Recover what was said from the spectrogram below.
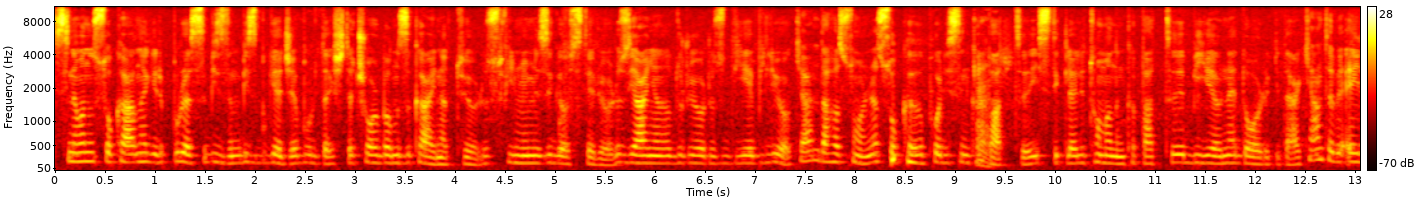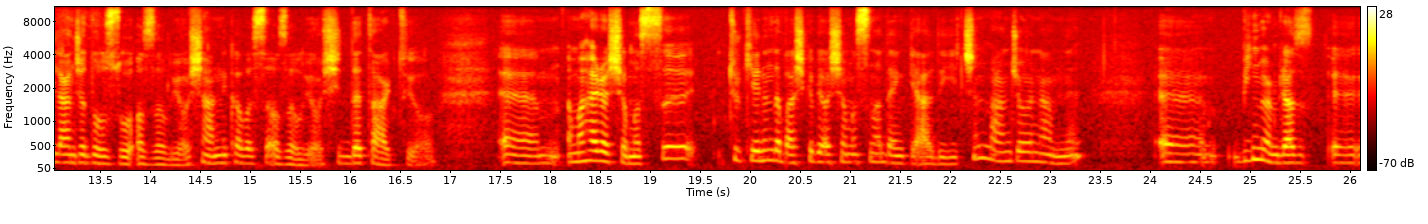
sinemanın sokağına girip burası bizim, biz bu gece burada işte çorbamızı kaynatıyoruz, filmimizi gösteriyoruz, yan yana duruyoruz diyebiliyorken daha sonra sokağı polisin kapattığı, evet. istiklali Toma'nın kapattığı bir yöne doğru giderken tabii eğlence dozu azalıyor, şenlik havası azalıyor, şiddet artıyor. Ee, ama her aşaması Türkiye'nin de başka bir aşamasına denk geldiği için bence önemli. Ee, bilmiyorum biraz e,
